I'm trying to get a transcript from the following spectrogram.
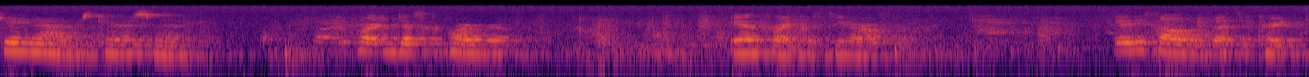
Jane Addams, Kara Smith. Violet Parton, Jessica Parker. Anne Frank, Christina Austin. Annie Sullivan, Betsy Creighton.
